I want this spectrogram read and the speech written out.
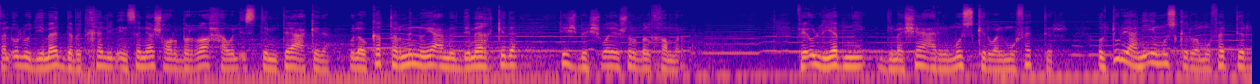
فنقول له دي مادة بتخلي الإنسان يشعر بالراحة والاستمتاع كده ولو كتر منه يعمل دماغ كده تشبه شوية شرب الخمره فيقول لي يا ابني دي مشاعر المسكر والمفتر. قلت له يعني إيه مسكر ومفتر؟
